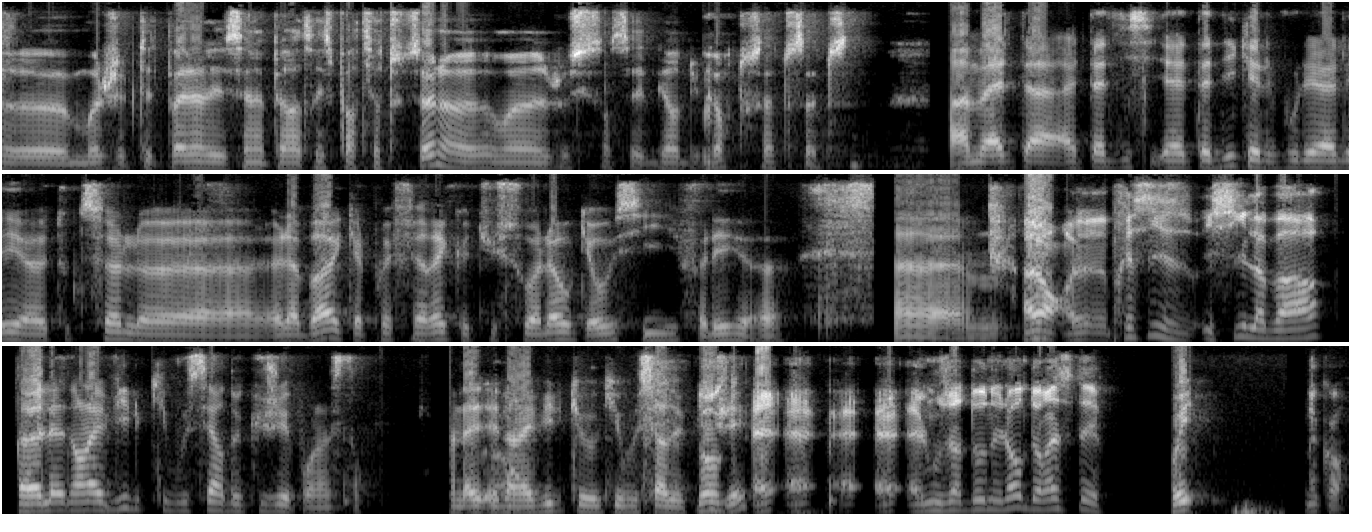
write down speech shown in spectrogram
Moi, je vais peut-être pas laisser l'impératrice partir toute seule. moi, je suis censé être garde du corps, tout ça, tout ça, tout ça. Ah mais elle t'a elle t'a dit, elle t'a dit qu'elle voulait aller euh, toute seule euh, là-bas et qu'elle préférait que tu sois là au cas où s'il fallait euh, euh, Alors, euh, précise, ici, là-bas, euh, là, dans la ville qui vous sert de QG pour l'instant. Dans la, dans la ville que- qui vous sert de donc, QG. elle, elle- elle- elle nous a donné l'ordre de rester. Oui. D'accord.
